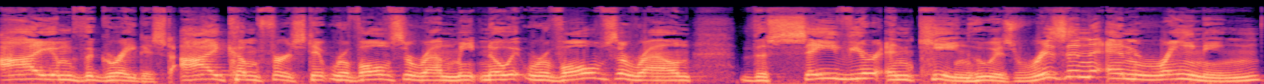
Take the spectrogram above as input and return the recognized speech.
I am the greatest. I come first. It revolves around me. No, it revolves around the Savior and King who is risen and reigning.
